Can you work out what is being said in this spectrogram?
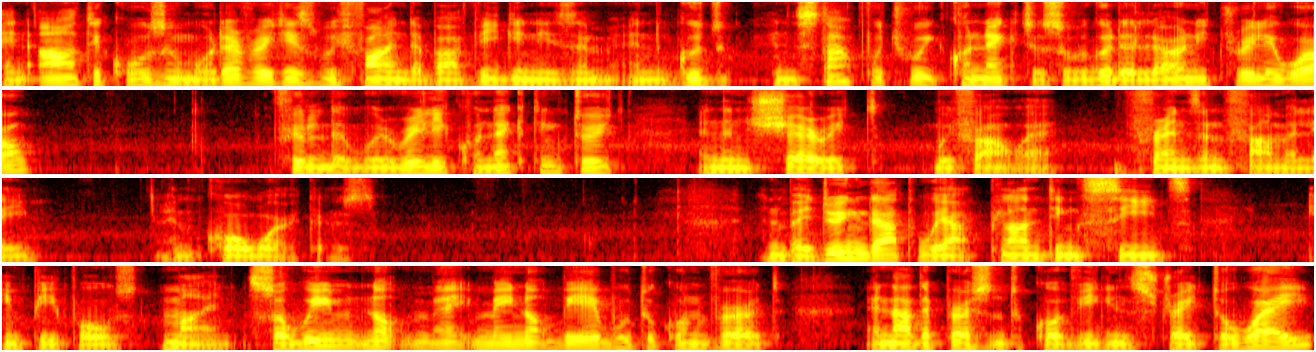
and articles and whatever it is we find about veganism and good and stuff which we connect to. So we're going to learn it really well, feel that we're really connecting to it, and then share it with our friends and family and co-workers. And by doing that, we are planting seeds in people's mind. So we not may, may not be able to convert another person to go vegan straight away,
